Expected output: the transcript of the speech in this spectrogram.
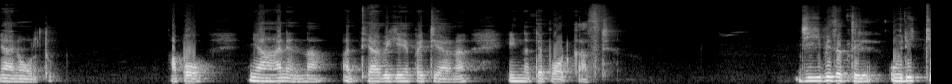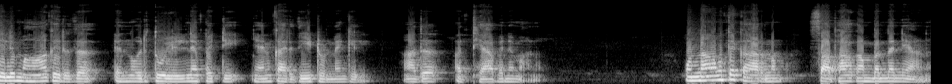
ഞാൻ ഓർത്തു. അപ്പോൾ ഞാൻ എന്ന അധ്യാപികയെ പറ്റിയാണ് ഇന്നത്തെ പോഡ്കാസ്റ്റ്. ജീവിതത്തിൽ ഒരിക്കലും ആകരുത് എന്നൊരു തൊഴിലിനെ പറ്റി ഞാൻ കരുതിയിട്ടുണ്ടെങ്കിൽ അത് അധ്യാപനമാണ്. ഒന്നാമത്തെ കാരണം സഭാകമ്പം തന്നെയാണ്.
